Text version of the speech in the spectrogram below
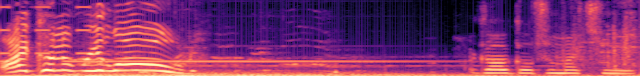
I couldn't reload. I gotta go to my teammate.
